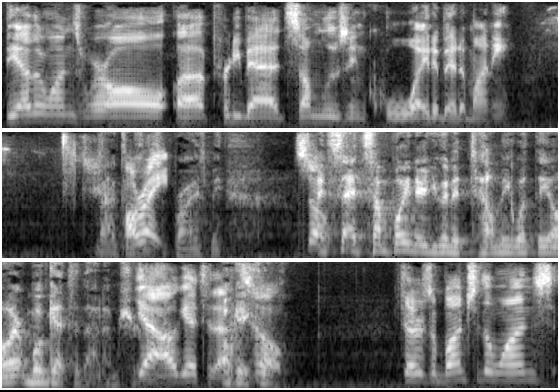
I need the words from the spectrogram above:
the other ones were all uh, pretty bad some losing quite a bit of money That doesn't All right. surprise me. so At, at some point, are you going to tell me what they all are? We'll get to that, I'm sure. yeah i'll get to that Okay, so cool. there's a bunch of the ones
